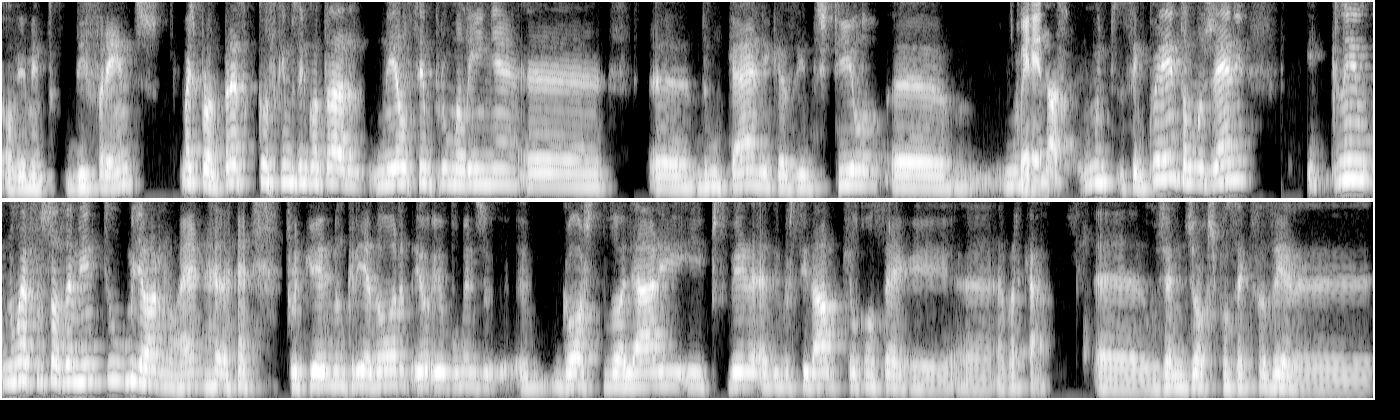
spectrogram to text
obviamente diferentes, mas pronto, parece que conseguimos encontrar nele sempre uma linha de mecânicas e de estilo muito, coerente. Muito, sim, coerente, homogéneo e que nem, não é forçosamente o melhor, não é? Porque num criador, eu, eu, pelo menos gosto de olhar e, e, perceber a diversidade que ele consegue uh, abarcar. Uh, o género de jogos que consegue fazer, uh,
